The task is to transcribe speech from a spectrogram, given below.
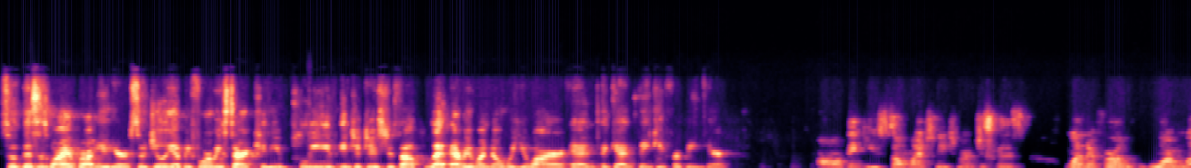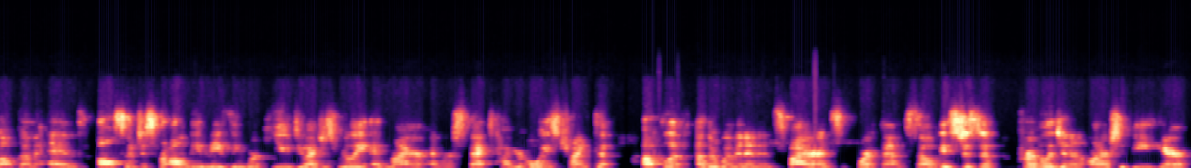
So, this is why I brought you here. So, Julia, before we start, can you please introduce yourself? Let everyone know who you are. And again, thank you for being here. Oh, thank you so much, Nishma, just for this wonderful, warm welcome. And also just for all the amazing work you do. I just really admire and respect how you're always trying to uplift other women and inspire and support them. So, it's just a privilege and an honor to be here.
